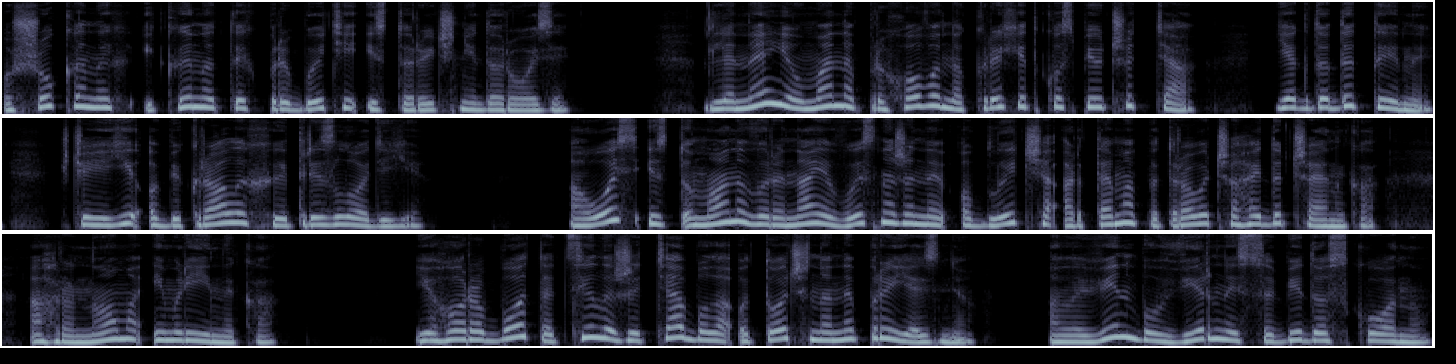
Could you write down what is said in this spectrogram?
ошуканих і кинутих при битій історичній дорозі. Для неї у мене приховано крихітку співчуття, як до дитини, що її обікрали хитрі злодії. А ось із туману виринає виснажене обличчя Артема Петровича Гайдученка, агронома і мрійника. Його робота ціле життя була оточена неприязню, але він був вірний собі до скону.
